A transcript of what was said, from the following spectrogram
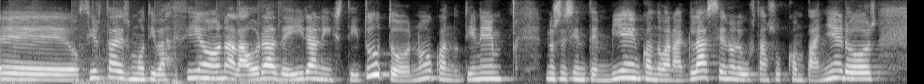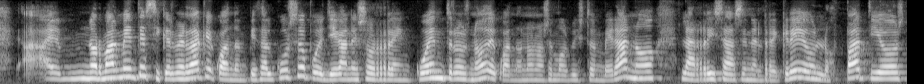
eh, o cierta desmotivación a la hora de ir al instituto, ¿no? Cuando tienen, no se sienten bien, cuando van a clase, no le gustan sus compañeros. Ah, eh, normalmente sí que es verdad que cuando empieza el curso, pues llegan esos reencuentros, ¿no? De cuando no nos hemos visto en verano, las risas en el recreo, en los patios,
